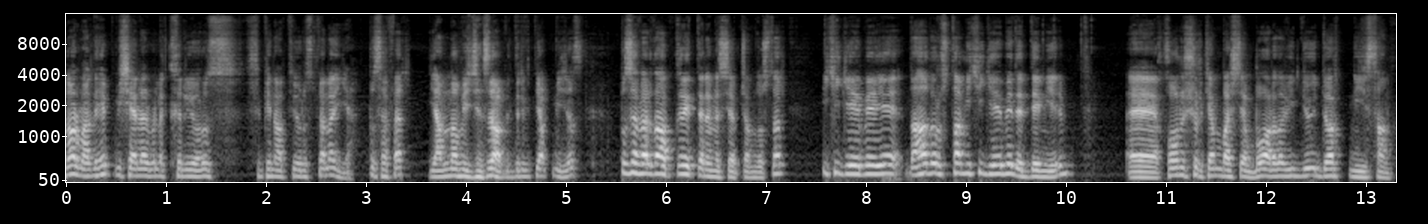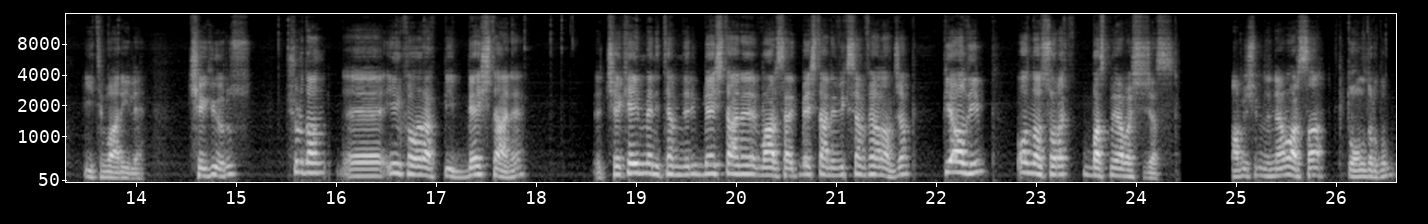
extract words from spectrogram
Normalde hep bir şeyler böyle kırıyoruz, spin atıyoruz falan ya. Bu sefer yanlamayacağız abi, drift yapmayacağız. Bu sefer de upgrade denemesi yapacağım dostlar. 2 GB'ye daha doğrusu tam 2 GB de demeyelim. Ee, konuşurken başlayalım. Bu arada videoyu 4 Nisan itibariyle çekiyoruz. Şuradan e, ilk olarak bir 5 tane e, çekeyim ben itemleri. 5 tane varsayt, 5 tane Vixen falan alacağım. Bir alayım. Ondan sonra basmaya başlayacağız. Abi şimdi ne varsa doldurdum.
